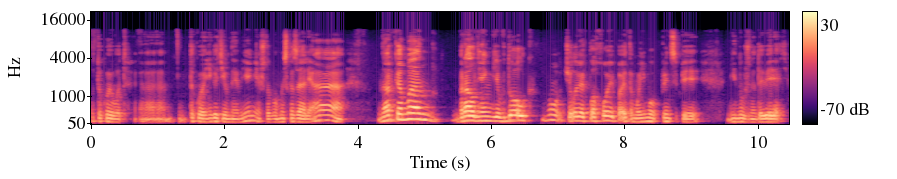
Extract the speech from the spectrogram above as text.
вот такое вот э, такое негативное мнение, чтобы мы сказали, а, наркоман брал деньги в долг, ну, человек плохой, поэтому ему, в принципе, не нужно доверять.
